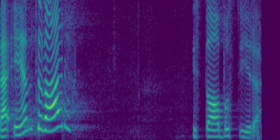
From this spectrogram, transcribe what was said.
Det er én til hver i stab og styre.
